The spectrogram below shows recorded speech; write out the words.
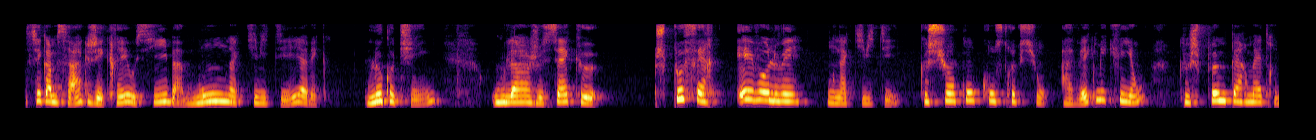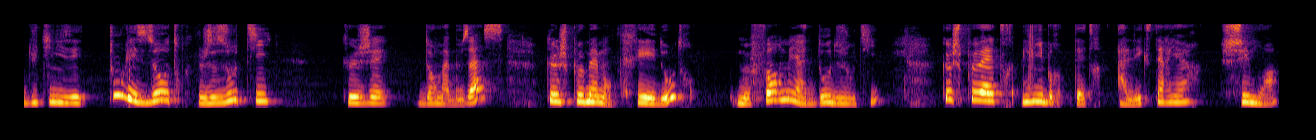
c'est comme ça que j'ai créé aussi bah, mon activité avec le coaching, où là je sais que je peux faire évoluer mon activité, que je suis en construction avec mes clients, que je peux me permettre d'utiliser tous les autres outils que j'ai dans ma besace, que je peux même en créer d'autres, me former à d'autres outils, que je peux être libre d'être à l'extérieur, chez moi,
